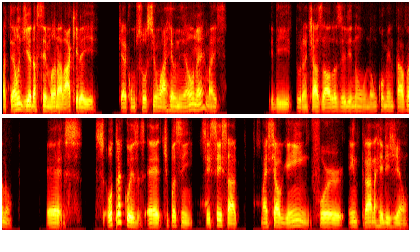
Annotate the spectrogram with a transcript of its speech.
até um dia da semana lá que ele que era como se fosse uma reunião, né? Mas ele durante as aulas ele não, não comentava não. É, outra coisa é tipo assim, não sei se vocês sabem, mas se alguém for entrar na religião,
